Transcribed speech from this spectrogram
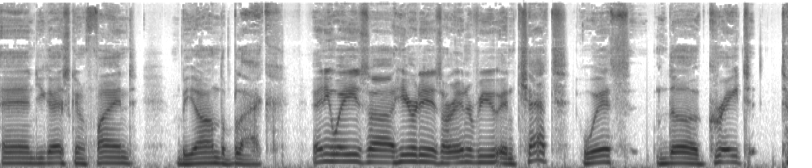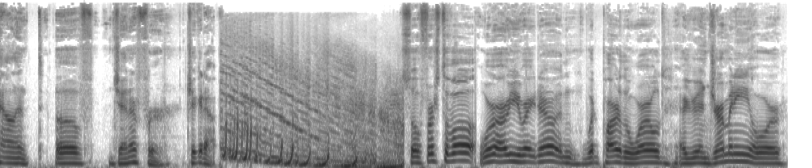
and you guys can find Beyond the Black. Anyways, uh, here it is our interview and chat with the great talent of Jennifer. Check it out. So, first of all, where are you right now? and what part of the world? Are you in Germany or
